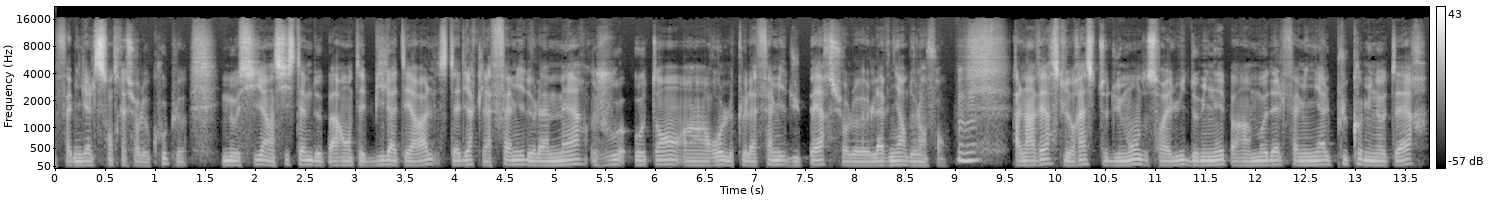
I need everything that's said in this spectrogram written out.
familial centré sur le couple, mais aussi un système de parenté bilatéral, c'est-à-dire que la famille de la mère joue autant un rôle que la famille du père sur l'avenir de l'enfant. A mhm. À l'inverse, le reste du monde serait lui dominé par un modèle familial plus communautaire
